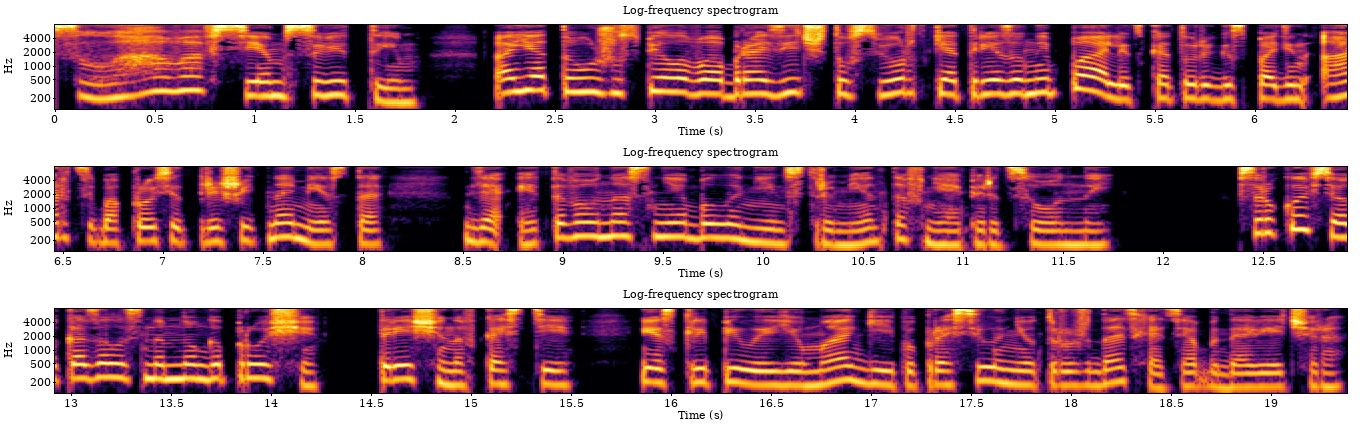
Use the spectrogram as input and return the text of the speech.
Слава всем святым! А я-то уже успела вообразить, что в свертке отрезанный палец, который господин Арци попросит пришить на место. Для этого у нас не было ни инструментов, ни операционной. С рукой все оказалось намного проще. Трещина в кости. Я скрепила ее магией и попросила не утруждать хотя бы до вечера.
